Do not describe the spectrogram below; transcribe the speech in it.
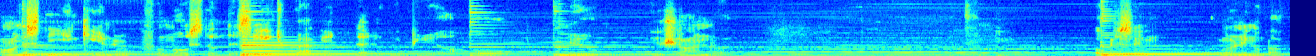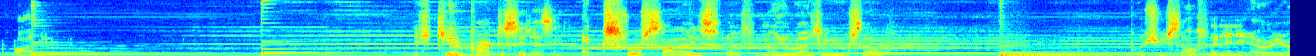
honesty and candor for most of this age bracket practice it as an exercise of familiarizing yourself, push yourself in an area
